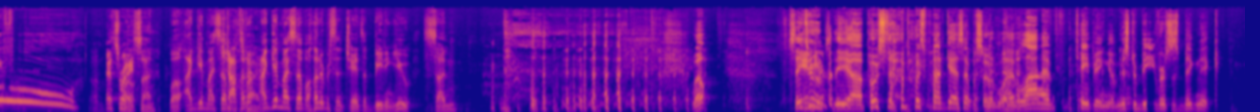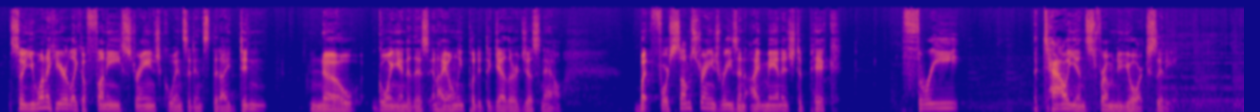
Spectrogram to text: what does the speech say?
That's right, Well, son. Well, I give myself a Shots hundred, fired. I give myself a hundred percent chance of beating you, son. Well, stay And tuned for the uh, post post podcast episode. We'll have a live taping of Mr. B versus Big Nick. So you want to hear like a funny, strange coincidence that I didn't know going into this, and I only put it together just now. But for some strange reason, I managed to pick three Italians from New York City.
